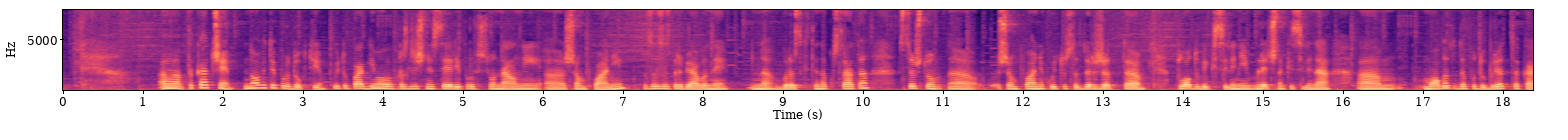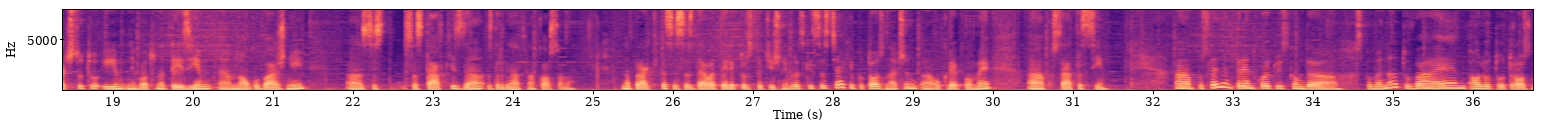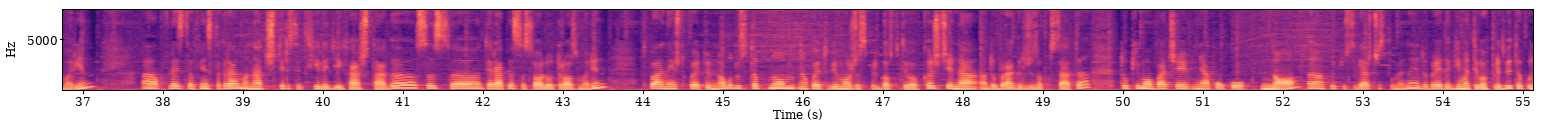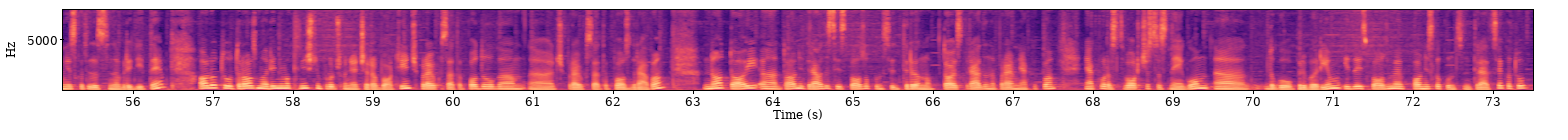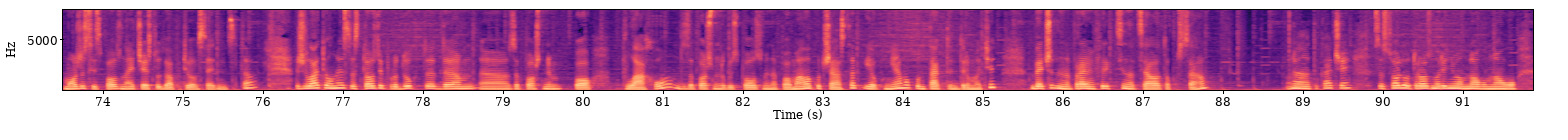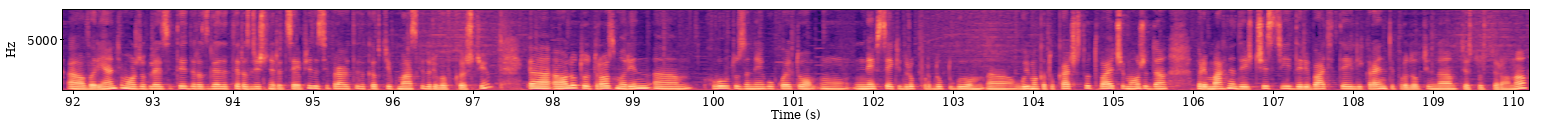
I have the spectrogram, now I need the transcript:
А, така че, новите продукти, които пак има в различни серии професионални а, шампуани за заздравяване на връзките на косата, също а, шампуани, които съдържат а, плодови киселини, млечна киселина, а, могат да подобрят качеството и нивото на тези а, много важни а, съставки за здравината на косама на практика се създават електростатични връзки с тях и по този начин а, укрепваме а, косата си. А, последен тренд, който искам да спомена, това е олиото от розмарин. Ако влезете в Инстаграм, има над 40 000 хаштага с а, терапия с олио от розмарин. Това е нещо, което е много достъпно, което вие може да се приготвите в къщи. Една добра грижа за косата. Тук има обаче няколко но, които сега ще спомена. Е добре да ги имате в предвид, ако не искате да се навредите. Олиото от розмарин има клинични проучвания, че работи, че прави косата по-дълга, че прави косата по-здрава, но той, той не трябва да се използва концентрирано. Т.е. трябва да направим някаква, някакво разтворче с него, да го приварим и да използваме по-ниска концентрация, като може да се използва най-често два пъти в седмицата. Желателно е с този продукт да а, започнем по плахо, да започнем да го използваме на по-малък участък и ако няма контактен дерматит, вече да направим фрикции на цялата коса. А, така че с оли от розмарин има много-много варианти. Може да влезете и да разгледате различни рецепти, да си правите такъв тип маски дори в къщи. А, олиото от розмарин а, хубавото за него, което не всеки друг продукт го, го има като качество, това е, че може да премахне, да изчисти дериватите или крайните продукти на тестостерона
